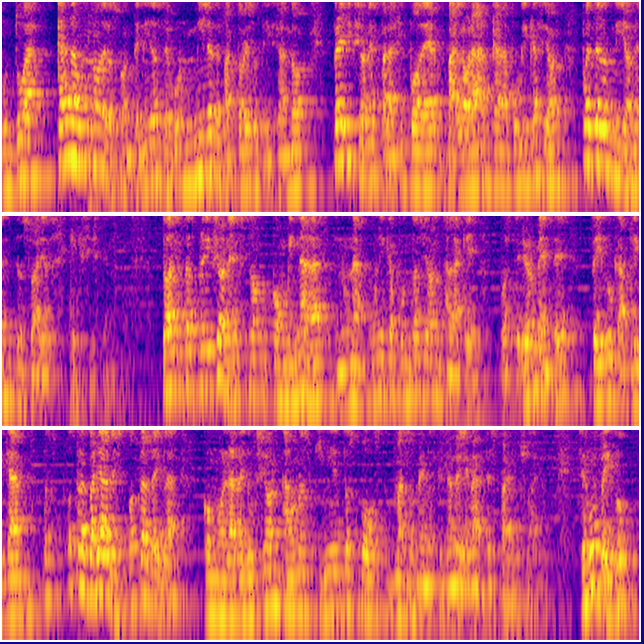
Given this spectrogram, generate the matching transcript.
puntúa cada uno de los contenidos según miles de factores utilizando predicciones para así poder valorar cada publicación pues de los millones de usuarios que existen. Todas estas predicciones son combinadas en una única puntuación a la que posteriormente Facebook aplica pues otras variables, otras reglas como la reducción a unos 500 posts más o menos que sean relevantes para el usuario. Según Facebook,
